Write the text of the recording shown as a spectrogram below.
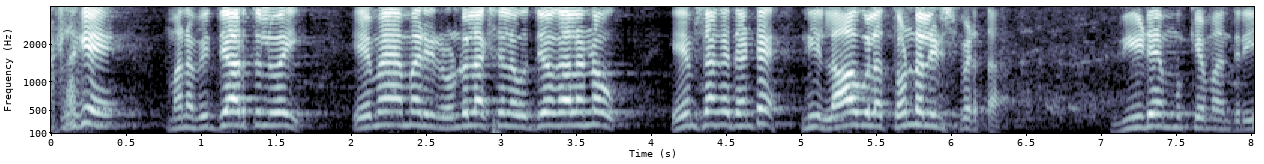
అట్లాగే మన విద్యార్థులు పోయి ఏమయ్యా మరి రెండు లక్షల ఉద్యోగాలన్నావు ఏం సంగతి అంటే నీ లాగుల తొండలు ఇడిచిపెడతా. వీడేం ముఖ్యమంత్రి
